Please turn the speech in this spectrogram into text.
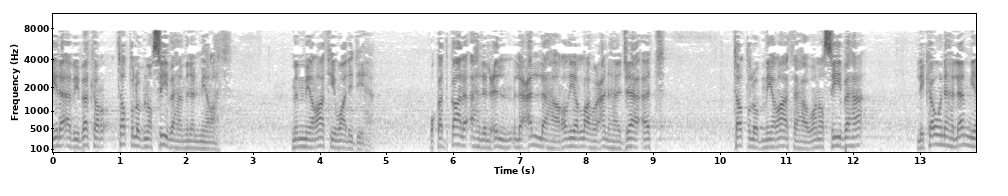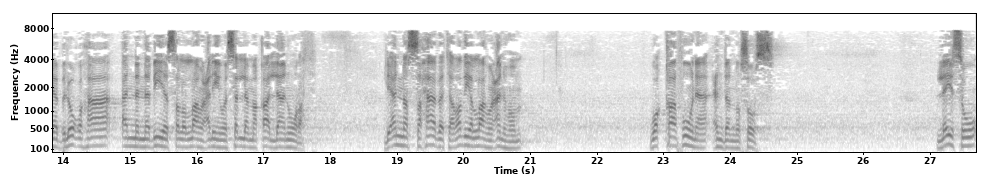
إلى أبي بكر تطلب نصيبها من الميراث من ميراث والدها وقد قال أهل العلم لعلها رضي الله عنها جاءت تطلب ميراثها ونصيبها لكونه لم يبلغها أن النبي صلى الله عليه وسلم قال لا نورث. لأن الصحابة رضي الله عنهم وقافون عند النصوص. ليسوا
